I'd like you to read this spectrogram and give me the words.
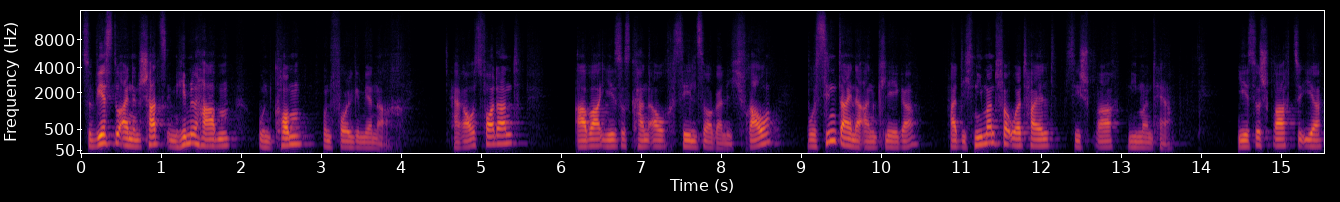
so wirst du einen Schatz im Himmel haben und komm und folge mir nach. Herausfordernd, aber Jesus kann auch seelsorgerlich. Frau, wo sind deine Ankläger? Hat dich niemand verurteilt? Sie sprach, niemand Herr. Jesus sprach zu ihr,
